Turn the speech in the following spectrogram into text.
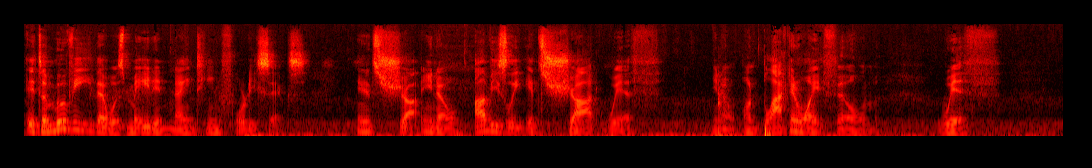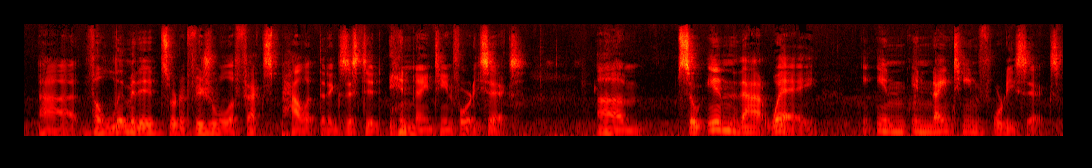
it's a movie that was made in 1946. And it's shot, you know, obviously it's shot with, you know, on black and white film with uh, the limited sort of visual effects palette that existed in 1946. Um, so in that way, in in 1946,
